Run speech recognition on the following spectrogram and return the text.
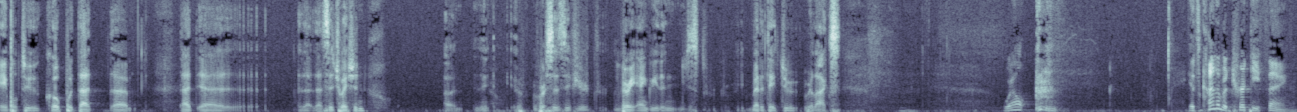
able to cope with that uh, that, uh, that, that situation. Uh, versus if you're very angry, then you just meditate to relax. Well. It's kind of a tricky thing.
